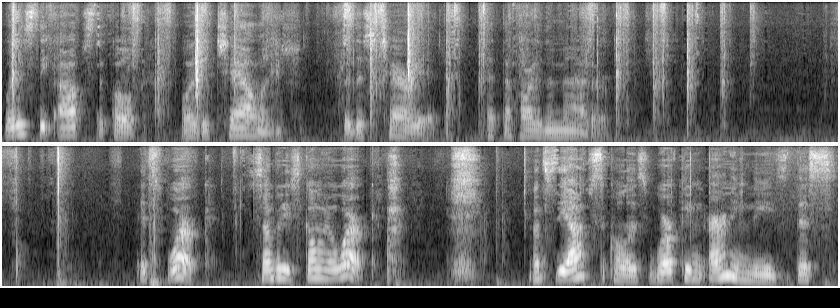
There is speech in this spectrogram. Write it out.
What is the obstacle or the challenge for this chariot at the heart of the matter? It's work somebody's going to work. That's the obstacle is working, earning these, this,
